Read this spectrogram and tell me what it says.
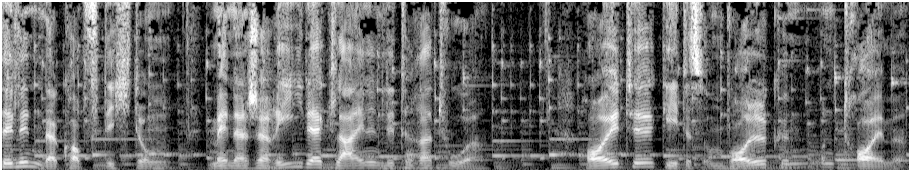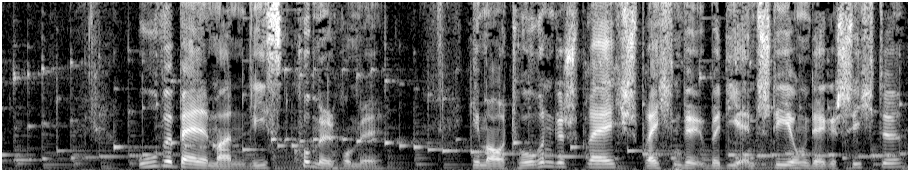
Zylinderkopfdichtung, Menagerie der kleinen Literatur. Heute geht es um Wolken und Träume. Uwe Bellmann liest Kummelhummel. Im Autorengespräch sprechen wir über die Entstehung der Geschichte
